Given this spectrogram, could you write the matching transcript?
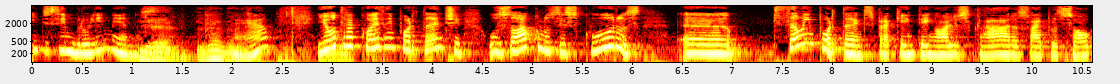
e desembrulhe menos. É, é verdade. É? E outra coisa importante: os óculos escuros são importantes para quem tem olhos claros, vai para o sol,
